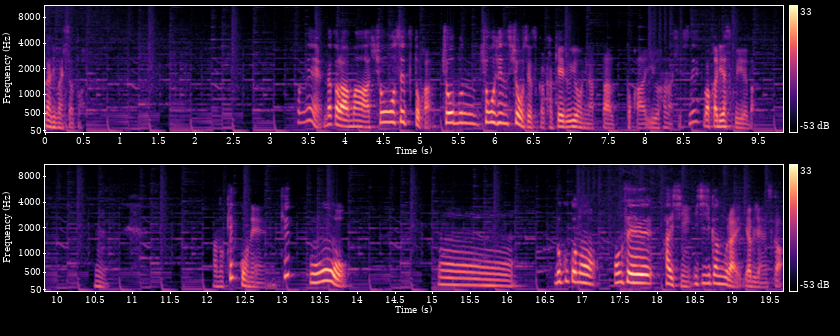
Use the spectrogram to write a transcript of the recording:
なりましたと。これね、だからまあ小説とか長文、長編小説が書けるようになったとかいう話ですね。わかりやすく言えば。うん。あの結構ね、結構、うーん、僕この音声配信1時間ぐらいやるじゃないですか。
